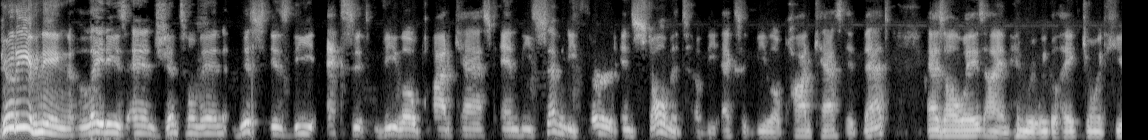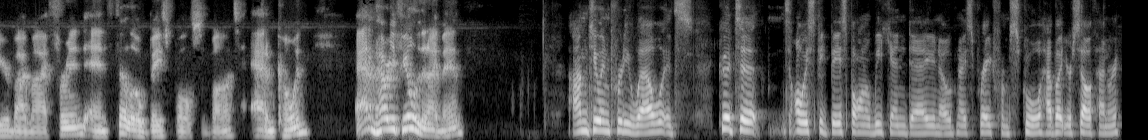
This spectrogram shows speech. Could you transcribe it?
Good evening, ladies and gentlemen. This is the Exit Velo podcast and the 73rd installment of the Exit Velo podcast. At that, as always, I am Henry Winklehake, joined here by my friend and fellow baseball savant, Adam Cohen. Adam, how are you feeling tonight, man? I'm doing pretty well. It's good to always speak baseball on a weekend day, you know, nice break from school. How about yourself, Henry?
